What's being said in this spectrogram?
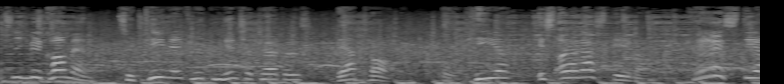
Herzlich willkommen zu Teenage Mutant Ninja Turtles, der Talk. Und hier ist euer Gastgeber, Christian.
